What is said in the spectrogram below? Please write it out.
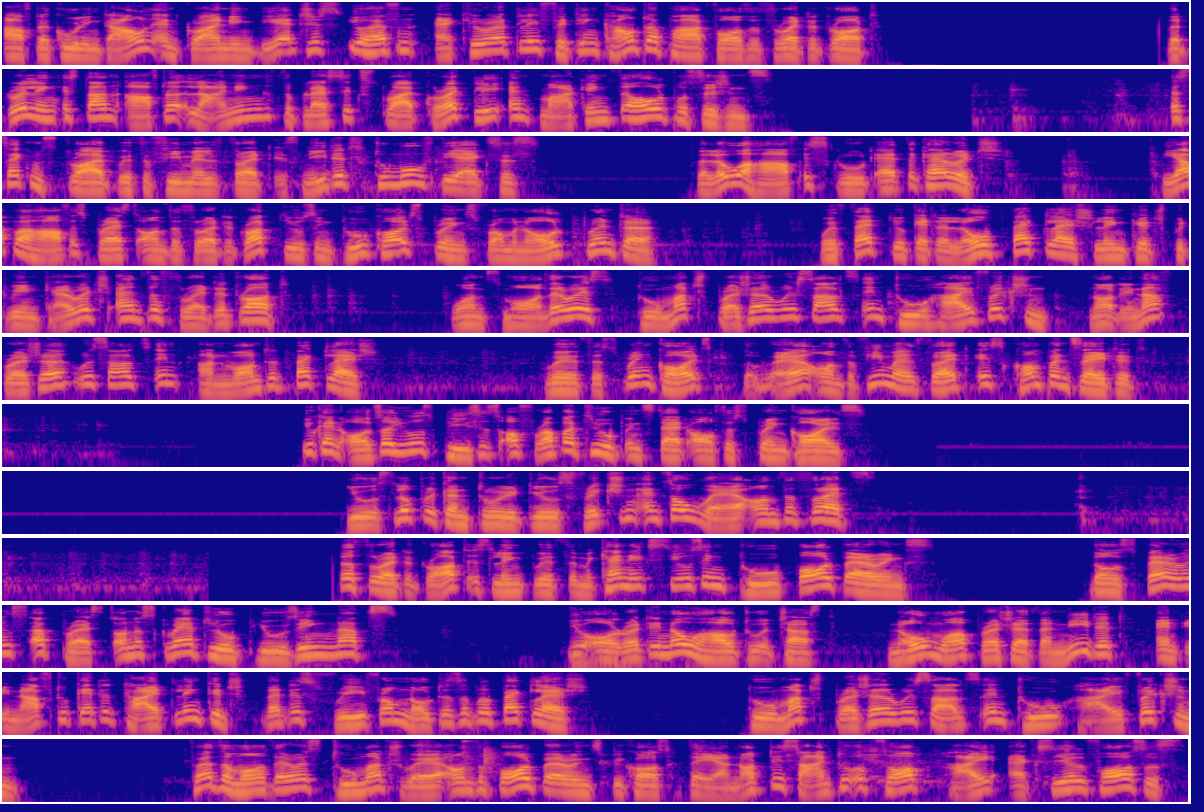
After cooling down and grinding the edges you have an accurately fitting counterpart for the threaded rod. The drilling is done after aligning the plastic stripe correctly and marking the hole positions. A second stripe with the female thread is needed to move the axis. The lower half is screwed at the carriage. The upper half is pressed on the threaded rod using two coil springs from an old printer. With that you get a low backlash linkage between carriage and the threaded rod. Once more there is, too much pressure results in too high friction, not enough pressure results in unwanted backlash. With the spring coils, the wear on the female thread is compensated. You can also use pieces of rubber tube instead of the spring coils. Use lubricant to reduce friction and so wear on the threads. The threaded rod is linked with the mechanics using two ball bearings. Those bearings are pressed on a square tube using nuts. You already know how to adjust, no more pressure than needed and enough to get a tight linkage that is free from noticeable backlash. Too much pressure results in too high friction. Furthermore there is too much wear on the ball bearings because they are not designed to absorb high axial forces.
